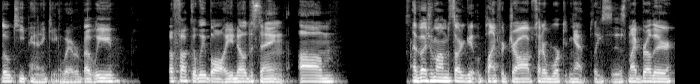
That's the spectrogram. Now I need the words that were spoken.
low key panicking, whatever. But we, but fuck it, we ball, you know the saying. Um, eventually, mom started get, applying for jobs, started working at places. My brother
